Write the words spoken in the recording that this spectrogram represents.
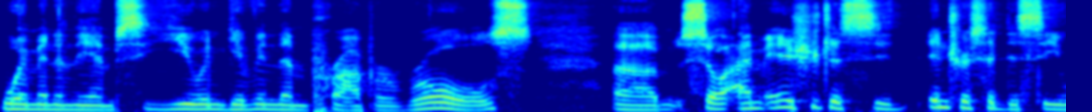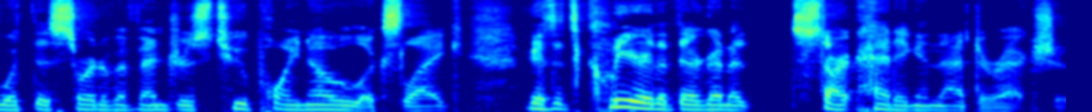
women in the MCU and giving them proper roles. Um, so I'm interested to see interested to see what this sort of Avengers 2.0 looks like because it's clear that they're going to start heading in that direction.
